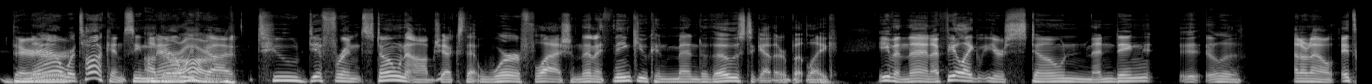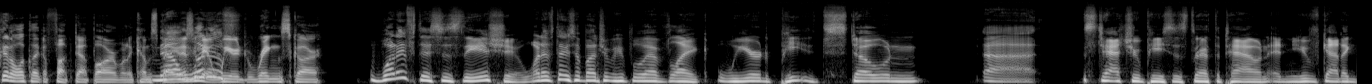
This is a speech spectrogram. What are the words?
their Now we're talking. See, now we've arm. got two different stone objects that were flesh, and then I think you can mend those together. But like, even then, I feel like your stone mending. uh, ugh, I don't know. It's gonna look like a fucked up arm when it comes Now, back. There's gonna be a if- weird ring scar. What if this is the issue? What if there's a bunch of people who have like weird pe- stone uh statue pieces throughout the town and you've got to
